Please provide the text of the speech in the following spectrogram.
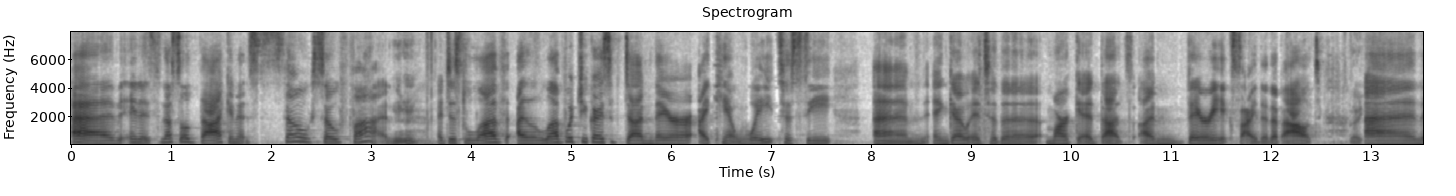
Um, and it's nestled back and it's so, so fun. I just love, I love what you guys have done there. I can't wait to see um, and go into the market. That's, I'm very excited about. Um,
